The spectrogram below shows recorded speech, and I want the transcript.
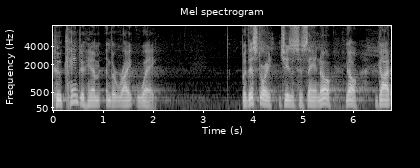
who came to him in the right way. But this story, Jesus is saying, no, no, God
